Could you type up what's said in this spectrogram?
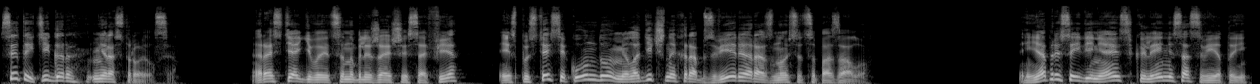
сытый тигр не расстроился. Растягивается на ближайшей софе, и спустя секунду мелодичный храп зверя разносится по залу. Я присоединяюсь к Лене со Светой,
